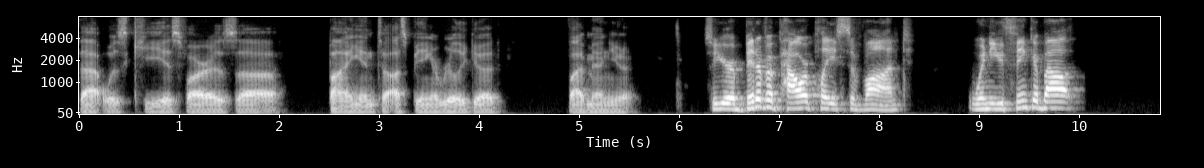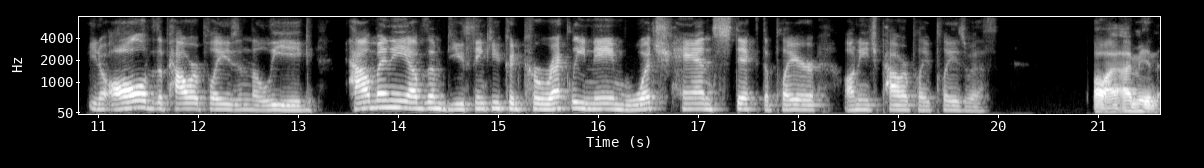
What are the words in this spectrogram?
that was key as far as uh, buying into us being a really good five man unit. So you're a bit of a power play savant. When you think about, you know, all of the power plays in the league, how many of them do you think you could correctly name which hand stick the player on each power play plays with? Oh, I, I mean,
